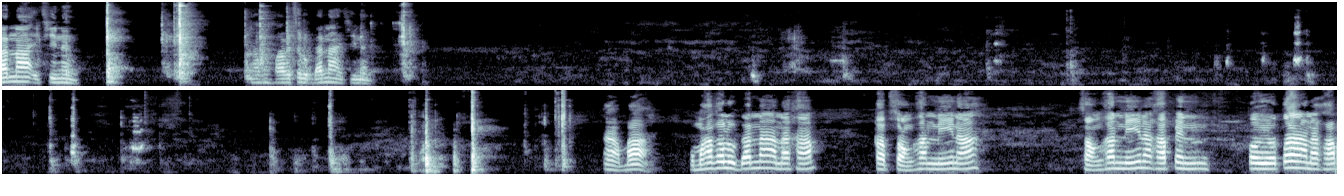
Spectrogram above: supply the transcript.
ด้านหน้าอีกทีหนึ่งนะผมพาไปสรุปด้านหน้าอีกทีหนึ่งอ่าบ้าผมมาสรุปด้านหน้านะครับ กับสองคันนี้นะสองคันนี้นะครับ เป็น Toyota นะครับ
